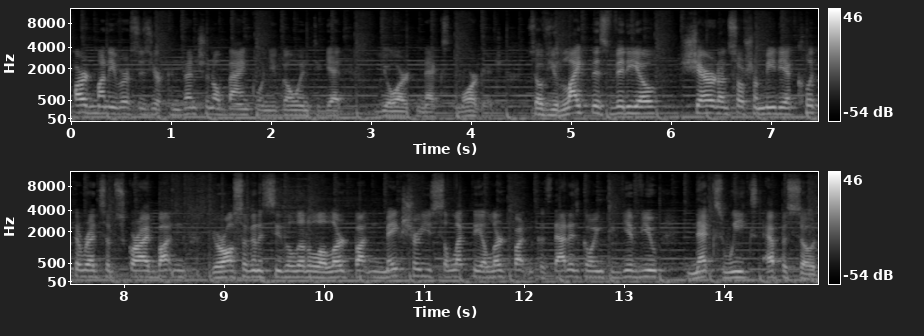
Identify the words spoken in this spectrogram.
hard money versus your conventional bank when you go in to get your next mortgage. So if you like this video, share it on social media, click the red subscribe button. You're also gonna see the little alert button. Make sure you select the alert button because that is going to give you next week's episode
